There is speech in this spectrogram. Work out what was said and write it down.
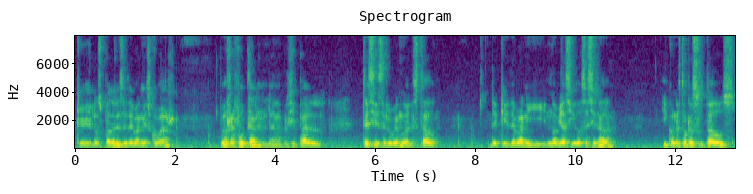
que los padres de Devani Escobar pues refutan la principal tesis del gobierno del estado de que Devani no había sido asesinada y con estos resultados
